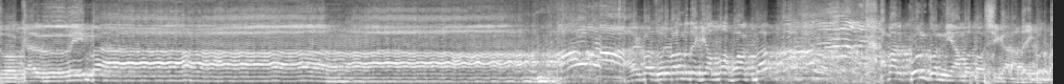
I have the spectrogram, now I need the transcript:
তুকাল্লিমান অস্বীকার আদায় করবা।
